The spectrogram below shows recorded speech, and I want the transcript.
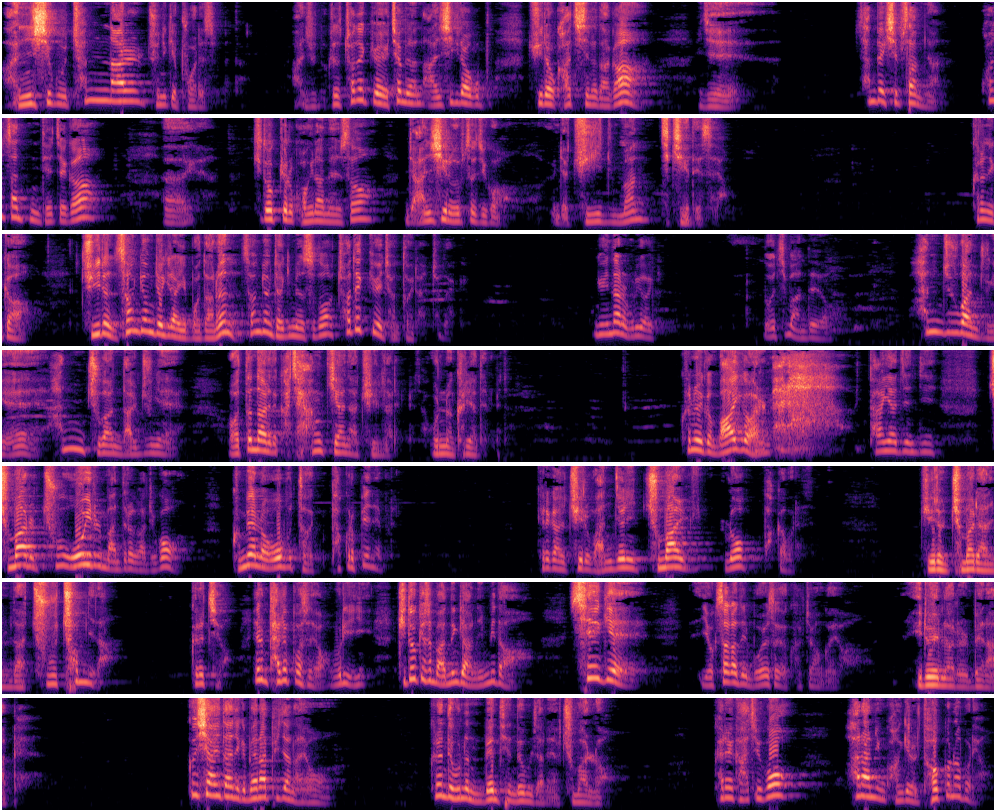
안식 후 첫날 주님께 부활했습니다. 안식 그래서 초대교회 처음에는 안식이라고 주일하고 같이 지내다가 이제 313년 콘스탄틴 대제가 어, 기독교를 공인하면서 이제 안식은 없어지고 이제 주일만 지키게 됐어요. 그러니까 주일은 성경적이라기보다는 성경적이면서도 초대교회 전통이라 초대교회. 이 날을 우리가 놓치면 안 돼요. 한 주간 중에 한 주간 날 중에 어떤 날이 가장 귀하냐 주일날입니다. 우리는 그래야 됩니다. 그러니까 마귀가 얼마나 방해하든지 주말을 주 5일을 만들어 가지고 금요일 오후부터 밖으로 빼내버려요. 그러니까 주일을 완전히 주말로 바꿔버렸어요. 주일은 주말이 아닙니다. 주초입니다. 그렇죠. 여러분 달력 보세요. 우리 기독교에서 만든 게 아닙니다. 세계 역사가들이 모여서 결정한 거예요. 일요일 날을 맨 앞에. 끝이 아니다니까 맨 앞이잖아요. 그런데 우리는 멘트에 넘을잖아요. 주말로. 그래 가지고 하나님 관계를 더 끊어버려.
